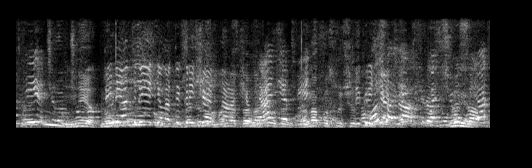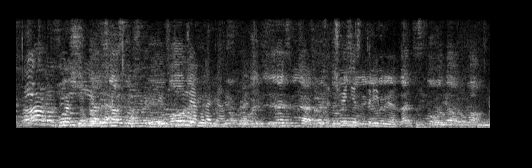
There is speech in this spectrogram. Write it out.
ответила. Нет, Ты не ответила, ты кричать начала. Я не ответила. Вона по Ты существу. кричать не хочу, я ответила. Я извиняюсь, просто вы не говорили. Дайте слово, да, вам.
